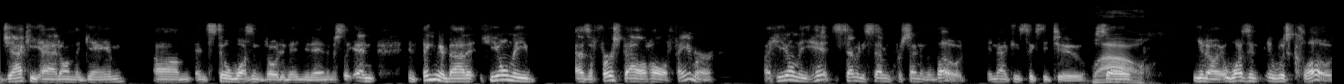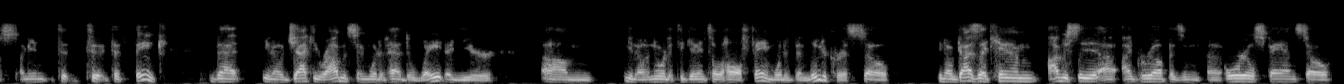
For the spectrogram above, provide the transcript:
Jackie had on the game, um, and still wasn't voted in unanimously. And in thinking about it, he only, as a first ballot Hall of Famer, uh, he only hit 77% of the vote in 1962. Wow. So, you know, it wasn't, it was close. I mean, to, to, to think that, you know, Jackie Robinson would have had to wait a year, um, you know, in order to get into the Hall of Fame would have been ludicrous. So, you know, guys like him, obviously I, I grew up as an uh, Orioles fan. So,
